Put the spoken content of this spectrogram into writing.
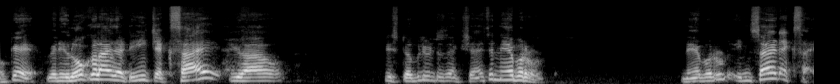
Okay, when you localize at each xi, you have this W intersection. It's a neighborhood. Neighborhood inside xi.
